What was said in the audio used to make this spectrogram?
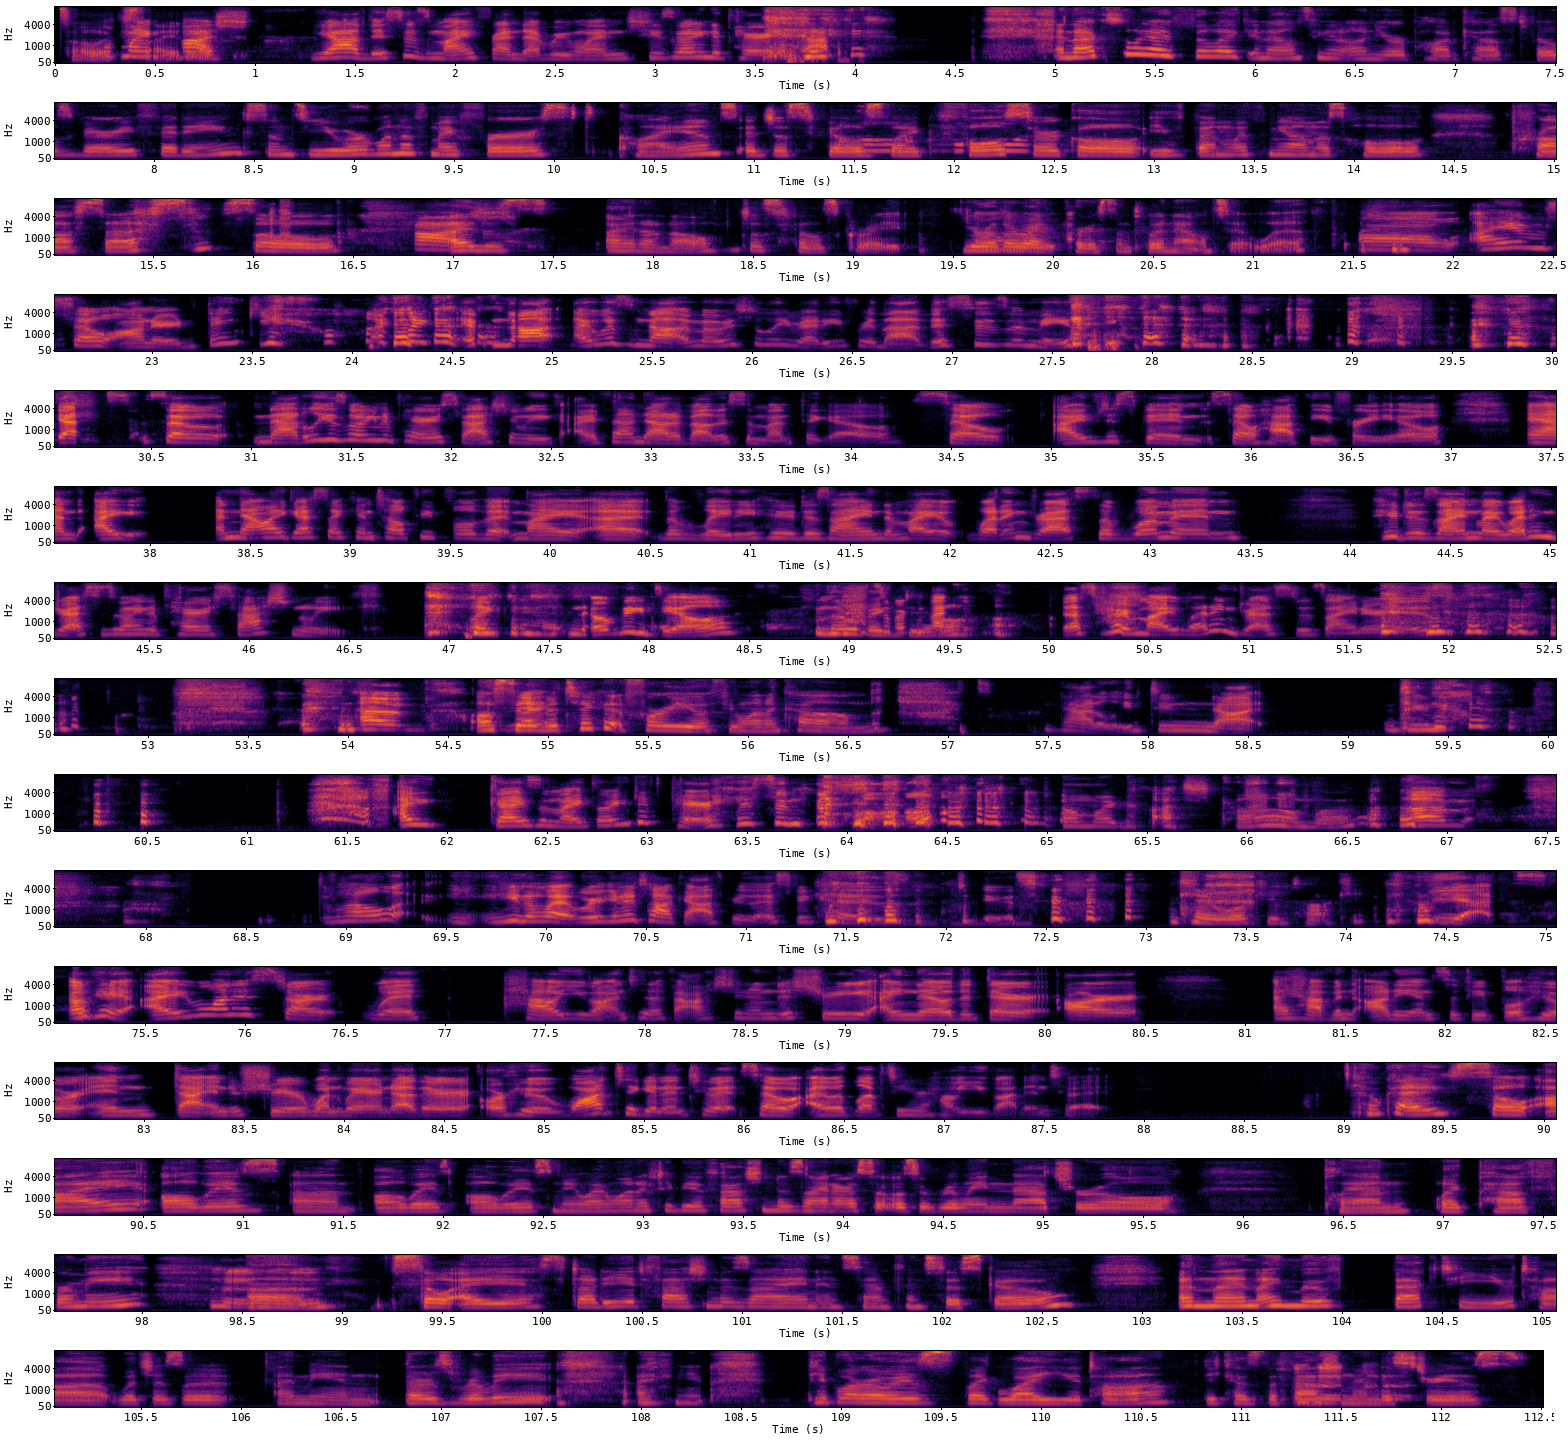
So excited. Oh my gosh. Yeah, this is my friend, everyone. She's going to Paris. and actually, I feel like announcing it on your podcast feels very fitting since you were one of my first clients. It just feels oh. like full oh. circle. You've been with me on this whole process. So Gosh. I just I don't know, just feels great. You're oh the right person to announce it with. oh, I am so honored. Thank you. I like am not I was not emotionally ready for that. This is amazing. yes. So Natalie is going to Paris Fashion Week. I found out about this a month ago. So I've just been so happy for you. And I and now I guess I can tell people that my uh the lady who designed my wedding dress, the woman who designed my wedding dress is going to Paris Fashion Week. Like, no big deal. No that's big deal. My, that's where my wedding dress designer is. um, I'll save but, a ticket for you if you want to come. Natalie, do not, do not. I guys, am I going to Paris in the fall? oh my gosh, come. um, well, you know what? We're gonna talk after this because okay, we'll keep talking. yes. Okay, I want to start with how you got into the fashion industry. I know that there are I have an audience of people who are in that industry or one way or another or who want to get into it. So I would love to hear how you got into it. Okay, so I always, um, always, always knew I wanted to be a fashion designer. So it was a really natural plan like path for me mm-hmm. um, so i studied fashion design in san francisco and then i moved back to utah which is a i mean there's really i mean people are always like why utah because the fashion mm-hmm. industry is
